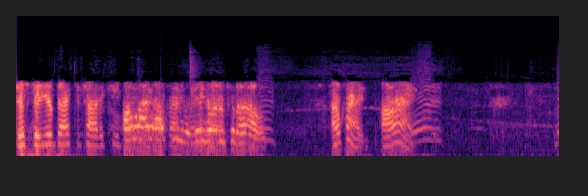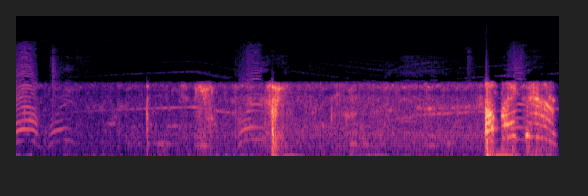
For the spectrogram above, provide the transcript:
Just do your best to try to keep All right, I it. see it. They running to the house. Okay, all right. Oh, right here.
